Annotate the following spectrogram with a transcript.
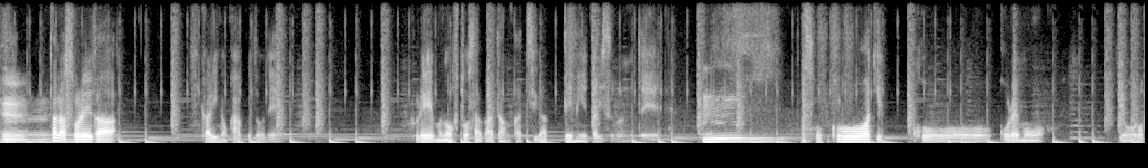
へえ。ただそれが光の角度で、フレームの太さがなんか違って見えたりするんで、うーん。そこは結構、これもヨーロッ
